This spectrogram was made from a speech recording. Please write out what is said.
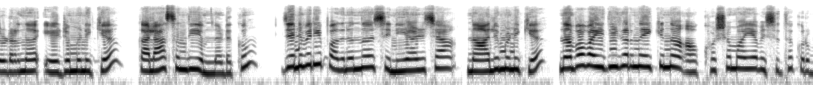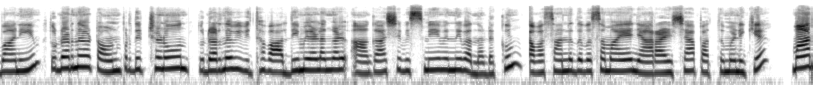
തുടർന്ന് ഏഴു മണിക്ക് കലാസന്ധിയും നടക്കും. ജനുവരി പതിനൊന്ന് ശനിയാഴ്ച നാലു മണിക്ക് നവവൈദികർ നയിക്കുന്ന ആഘോഷമായ വിശുദ്ധ കുർബാനയും തുടർന്ന് ടൗൺ പ്രദക്ഷിണവും തുടർന്ന് വിവിധ വാദ്യമേളങ്ങൾ ആകാശവിസ്മയം എന്നിവ നടക്കും. അവസാന ദിവസമായ ഞായറാഴ്ച പത്ത് മണിക്ക് മാർ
